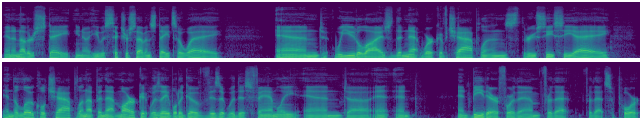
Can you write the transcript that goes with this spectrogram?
in another state. You know, he was six or seven states away, and we utilized the network of chaplains through CCA. And the local chaplain up in that market was able to go visit with this family and uh, and, and and be there for them for that for that support.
